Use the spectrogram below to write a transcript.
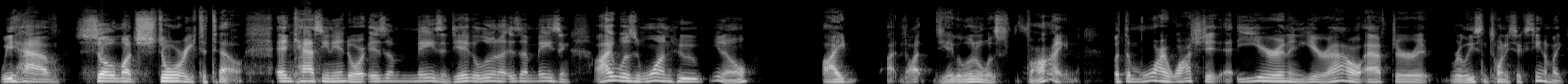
We have so much story to tell. And Cassian Andor is amazing. Diego Luna is amazing. I was one who, you know, I I thought Diego Luna was fine. But the more I watched it year in and year out after it released in 2016, I'm like,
